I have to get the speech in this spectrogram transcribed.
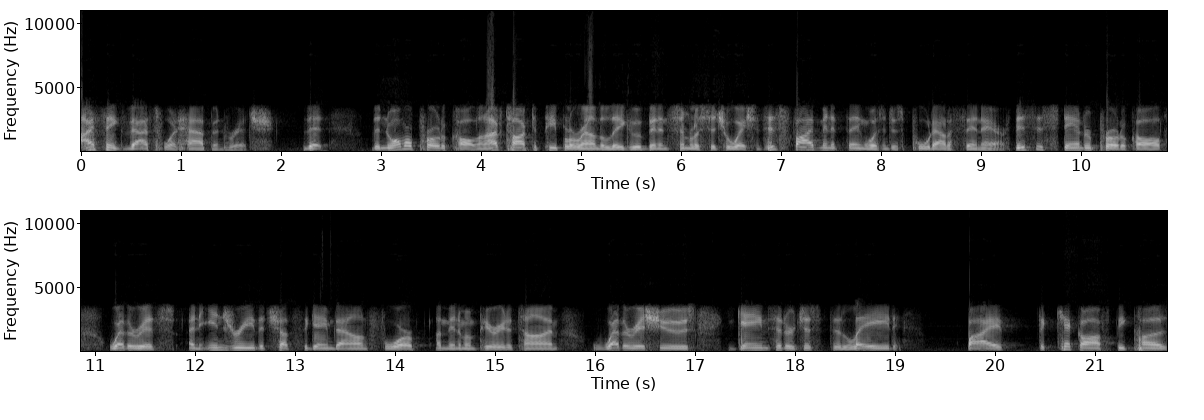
I think that's what happened, Rich. That the normal protocol, and I've talked to people around the league who have been in similar situations. This five minute thing wasn't just pulled out of thin air. This is standard protocol, whether it's an injury that shuts the game down for a minimum period of time, weather issues, games that are just delayed by the kickoff because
